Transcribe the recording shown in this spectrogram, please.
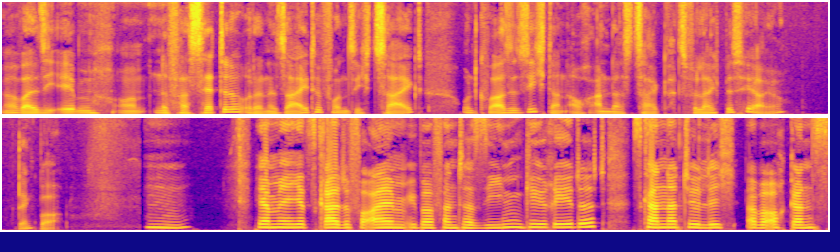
ja, weil sie eben ähm, eine Facette oder eine Seite von sich zeigt und quasi sich dann auch anders zeigt als vielleicht bisher, ja. Denkbar. Mhm. Wir haben ja jetzt gerade vor allem über Fantasien geredet. Es kann natürlich aber auch ganz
